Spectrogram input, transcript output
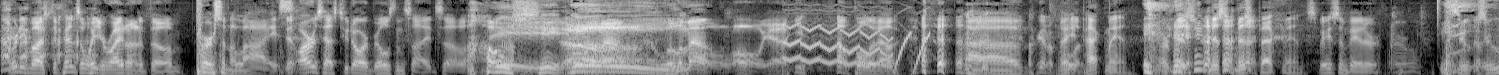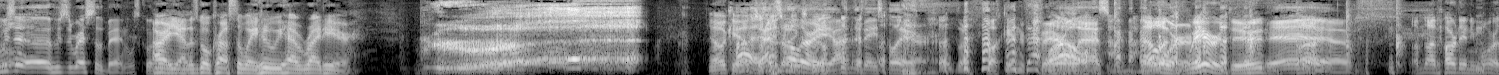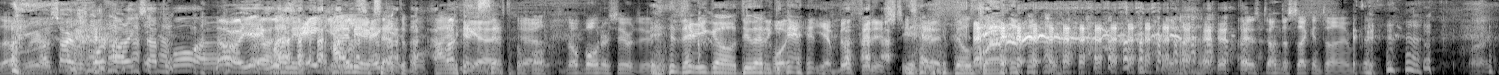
Pretty much depends on what you write on it, though. personalized. Ours has two dollar bills inside, so. Oh shit! Hey. Pull them out. Oh, oh, yeah, I'll pull it out. Um, We're gonna pull Wait, it. Pac-Man or Miss Miss, Miss Pac-Man. Space Invader. Oh. So, so who's uh, who's the rest of the band? What's going all on? right, yeah, let's go across the way. Who do we have right here? Okay, Hi, that's, that's a big Hillary. I'm the bass player. The fucking feral ass That was boar. weird, dude. Yeah. Fuck. I'm not hard anymore. That was weird. I'm sorry, was pork not acceptable? I don't know. No, yeah, Uh, we'll Highly, take it. highly we'll take it. acceptable. Highly yeah. acceptable. Yeah, no boners here, dude. there you go. Do that Well, again. yeah, Bill finished. He's Yeah, good. Bill's done. I was done the second time.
